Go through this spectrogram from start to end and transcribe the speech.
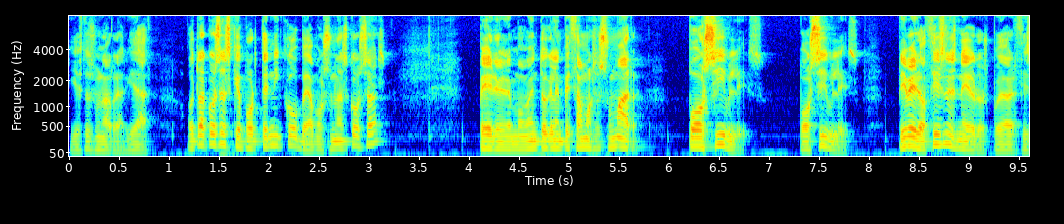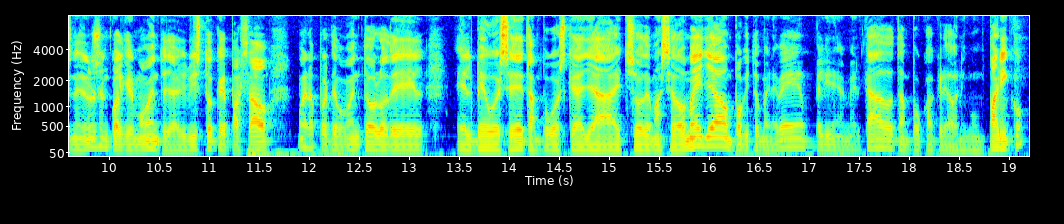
Y esto es una realidad. Otra cosa es que por técnico veamos unas cosas, pero en el momento que le empezamos a sumar posibles posibles. Primero, cisnes negros. Puede haber cisnes negros en cualquier momento. Ya habéis visto que he pasado, bueno, pues de momento lo del el BUSD tampoco es que haya hecho demasiado mella, un poquito MNB, un pelín en el mercado, tampoco ha creado ningún pánico.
